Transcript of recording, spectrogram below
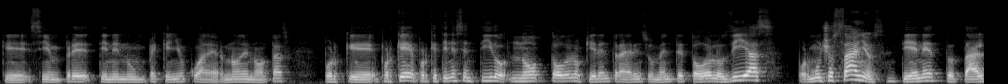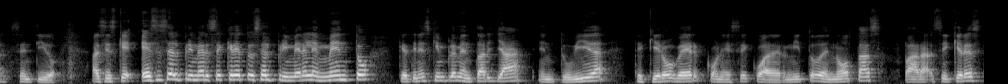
que siempre tienen un pequeño cuaderno de notas. Porque, ¿Por qué? Porque tiene sentido. No todo lo quieren traer en su mente todos los días, por muchos años. Tiene total sentido. Así es que ese es el primer secreto, es el primer elemento que tienes que implementar ya en tu vida. Te quiero ver con ese cuadernito de notas para, si quieres,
